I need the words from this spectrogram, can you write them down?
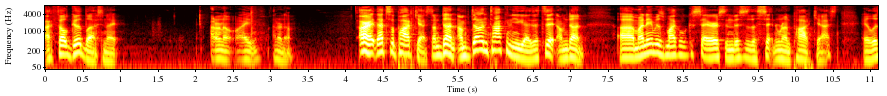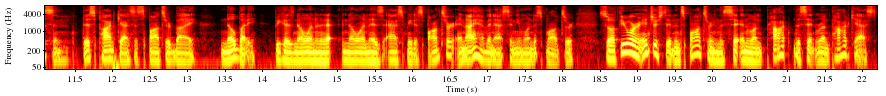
I felt good last night. I don't know. I I don't know. All right, that's the podcast. I'm done. I'm done talking to you guys. That's it. I'm done. Uh, my name is Michael Caceres, and this is the Sit and Run podcast. Hey, listen, this podcast is sponsored by nobody because no one no one has asked me to sponsor, and I haven't asked anyone to sponsor. So if you are interested in sponsoring the Sit and Run pod, the Sit and Run podcast,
